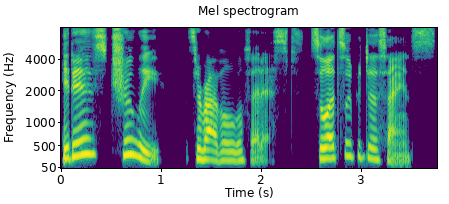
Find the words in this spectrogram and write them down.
it is truly survival of the fittest. So let's loop into the science.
